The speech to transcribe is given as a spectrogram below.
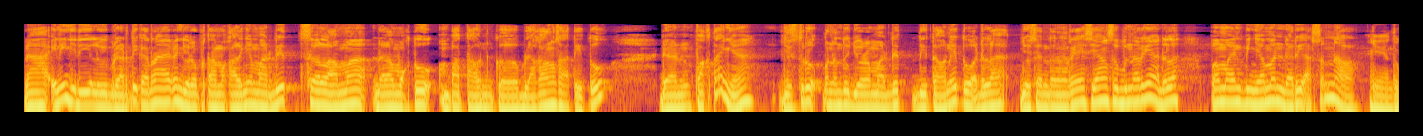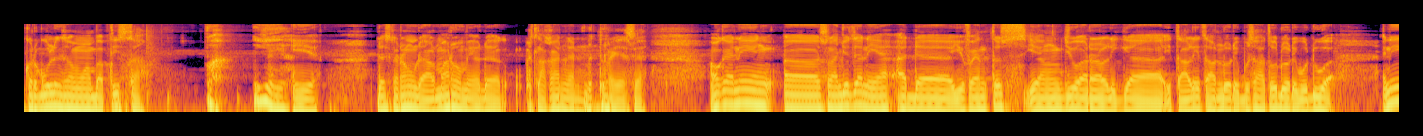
Nah ini jadi lebih berarti karena kan juara pertama kalinya Madrid selama dalam waktu 4 tahun ke belakang saat itu dan faktanya justru penentu juara Madrid di tahun itu adalah Jose Antonio Reyes yang sebenarnya adalah pemain pinjaman dari Arsenal. Iya, yang tuker guling sama Baptista. Wah iya ya. Iya. Dan sekarang udah almarhum ya, udah kecelakaan kan Betul. Reyes ya. Oke nih yang eh, selanjutnya nih ya ada Juventus yang juara Liga Italia tahun 2001-2002. Ini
